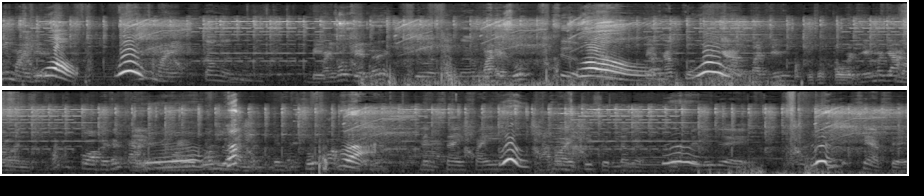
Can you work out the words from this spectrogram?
นี้ใหม่ดิว้าววู้ใหม่ต้องเบใหม่สพวกเปลี่ยนเลยอยู่ในเมืองมาในซุปชื่อว้าวเบสครับผมวู้อยากไปทิ้งอุตโกไปทิ้งมาย่างนอนมันกรอบไปทั้งไก่เออฮึบเป็นซุปก็ว้าเป็นไซไฟวู้คอยที่สุดแล้วแบบไปเรื่อยวู้ๆแซ่บเลย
